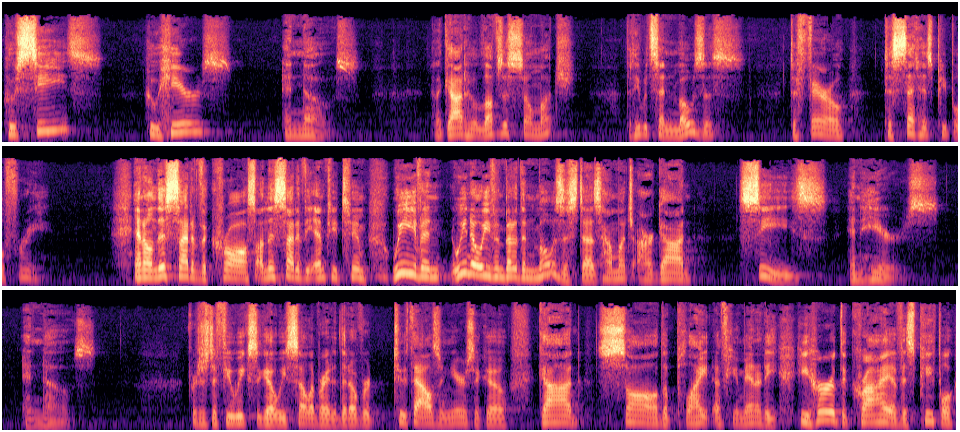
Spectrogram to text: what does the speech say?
who sees, who hears, and knows. And a God who loves us so much that he would send Moses to Pharaoh to set his people free. And on this side of the cross, on this side of the empty tomb, we even we know even better than Moses does how much our God sees and hears and knows. For just a few weeks ago, we celebrated that over 2,000 years ago, God saw the plight of humanity. He heard the cry of his people,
